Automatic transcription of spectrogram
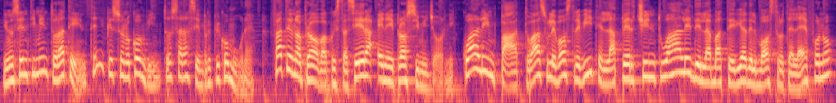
di un sentimento latente che sono convinto sarà sempre più comune. Fate una prova questa sera e nei prossimi giorni. Quale impatto ha sulle vostre vite la percentuale della batteria del vostro telefono?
